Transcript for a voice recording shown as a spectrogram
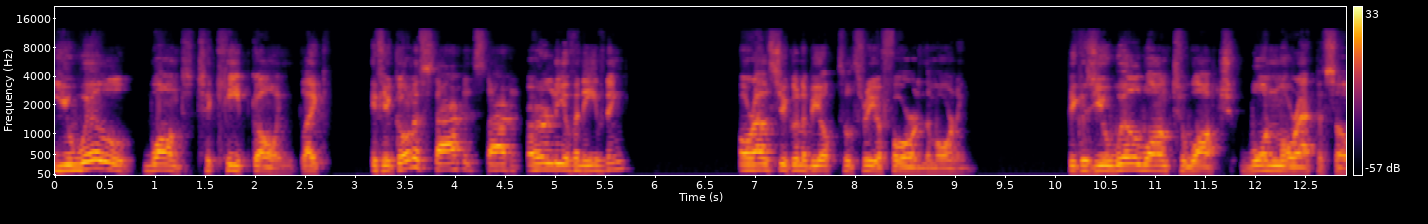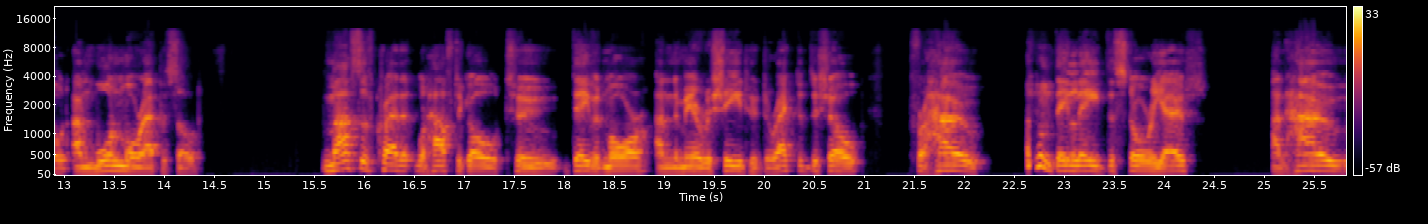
you will want to keep going. Like if you're going to start it, start it early of an evening, or else you're going to be up till three or four in the morning because you will want to watch one more episode and one more episode. Massive credit would have to go to David Moore and Nimer Rashed, who directed the show, for how they laid the story out and how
